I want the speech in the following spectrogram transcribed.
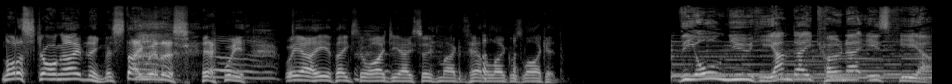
Not a strong opening, but stay with us. we, we are here thanks to IGA Supermarkets, how the locals like it. The all new Hyundai Kona is here,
